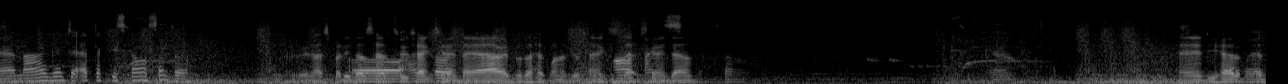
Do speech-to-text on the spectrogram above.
And now I'm going to attack his command center. Very nice, but he does have two Uh, I tanks here, and they are able to hit one of your tanks. Ah, That's going down. Yeah. And you have a man.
